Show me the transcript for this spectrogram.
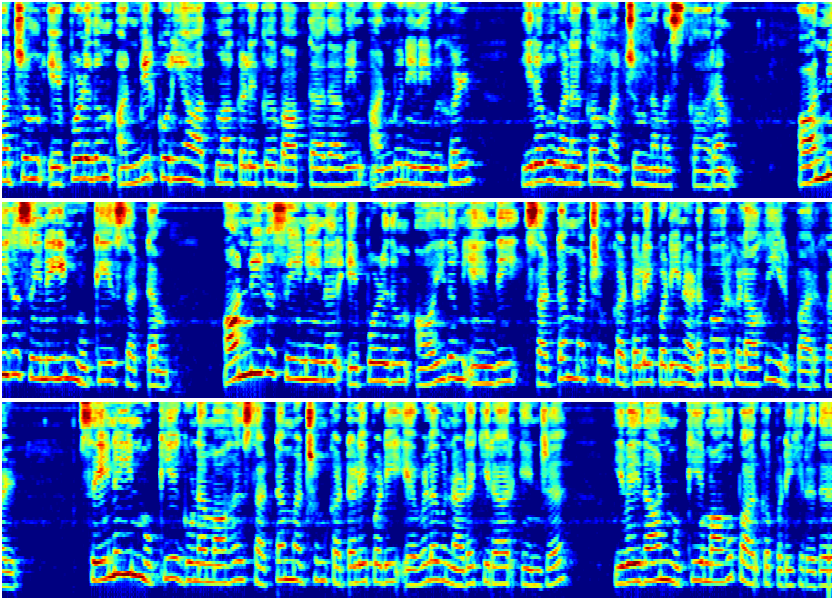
மற்றும் எப்பொழுதும் அன்பிற்குரிய ஆத்மாக்களுக்கு பாப்தாதாவின் அன்பு நினைவுகள் இரவு வணக்கம் மற்றும் நமஸ்காரம். ஆன்மீக சேனையின் முக்கிய சட்டம். ஆன்மீக சேனையினர் எப்பொழுதும் ஆயுதம் ஏந்தி சட்டம் மற்றும் கட்டளைப்படி நடப்பவர்களாக இருப்பார்கள். சேனையின் முக்கிய குணமாக சட்டம் மற்றும் கட்டளைப்படி எவ்வளவு நடக்கிறார் என்ற இவைதான் முக்கியமாக பார்க்கப்படுகிறது.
